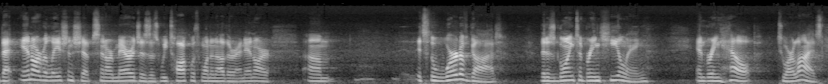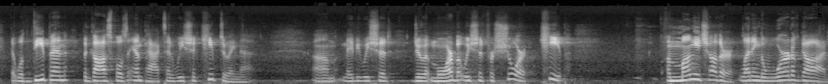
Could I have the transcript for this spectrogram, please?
that in our relationships, in our marriages, as we talk with one another, and in our, um, it's the Word of God that is going to bring healing and bring help to our lives, that will deepen the gospel's impact, and we should keep doing that. Um, maybe we should do it more, but we should for sure keep among each other, letting the Word of God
